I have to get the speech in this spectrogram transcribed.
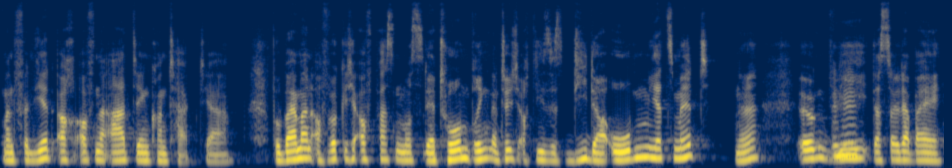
Man verliert auch auf eine Art den Kontakt, ja. Wobei man auch wirklich aufpassen muss, der Turm bringt natürlich auch dieses die da oben jetzt mit. Ne? Irgendwie, mhm. das soll dabei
